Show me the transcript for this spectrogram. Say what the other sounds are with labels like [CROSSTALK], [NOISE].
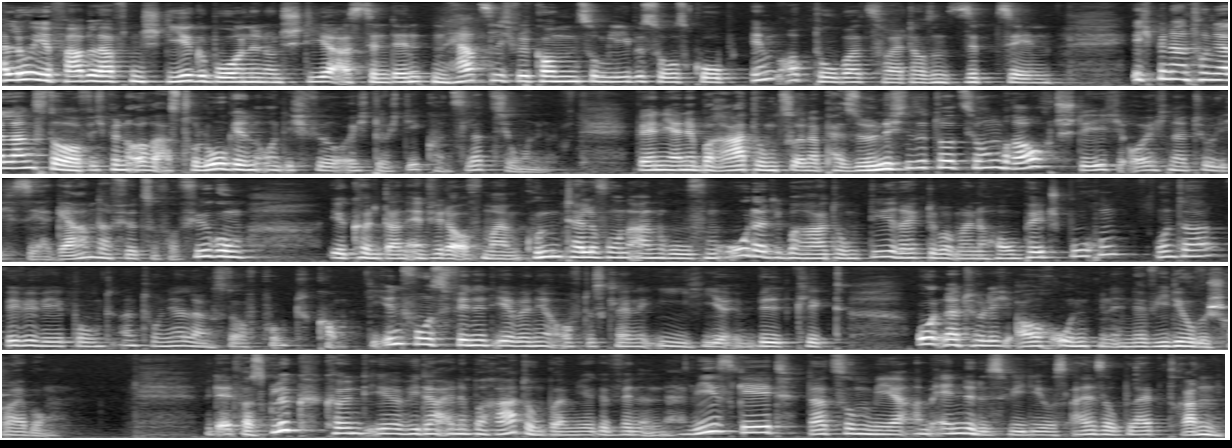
Hallo, ihr fabelhaften Stiergeborenen und Stieraszendenten. Herzlich willkommen zum Liebeshoroskop im Oktober 2017. Ich bin Antonia Langsdorf, ich bin eure Astrologin und ich führe euch durch die Konstellationen. Wenn ihr eine Beratung zu einer persönlichen Situation braucht, stehe ich euch natürlich sehr gern dafür zur Verfügung. Ihr könnt dann entweder auf meinem Kundentelefon anrufen oder die Beratung direkt über meine Homepage buchen unter www.antonialangsdorf.com. Die Infos findet ihr, wenn ihr auf das kleine i hier im Bild klickt und natürlich auch unten in der Videobeschreibung. Mit etwas Glück könnt ihr wieder eine Beratung bei mir gewinnen. Wie es geht, dazu mehr am Ende des Videos, also bleibt dran.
